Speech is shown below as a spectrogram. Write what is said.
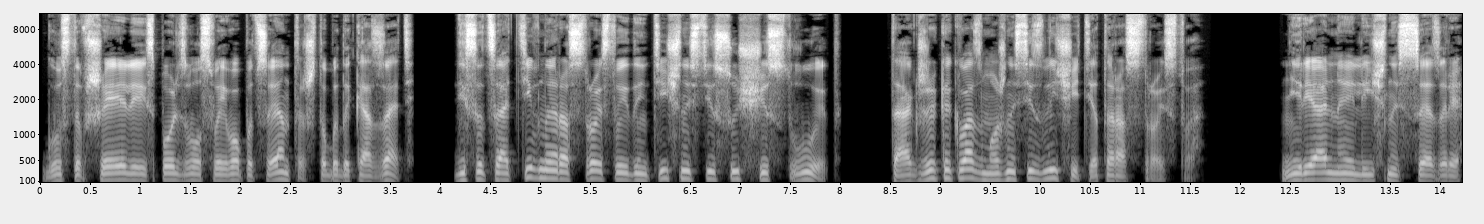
Густав Шейли использовал своего пациента, чтобы доказать, диссоциативное расстройство идентичности существует, так же, как возможность излечить это расстройство. Ни реальная личность Цезаря,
